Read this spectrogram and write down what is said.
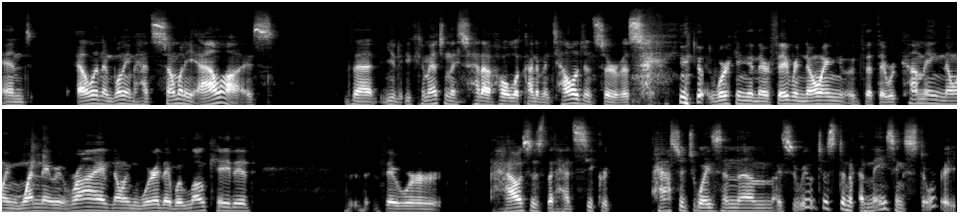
and Ellen and William had so many allies that you, you can imagine they had a whole kind of intelligence service working in their favor, knowing that they were coming, knowing when they arrived, knowing where they were located. There were houses that had secret passageways in them. It's really just an amazing story.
